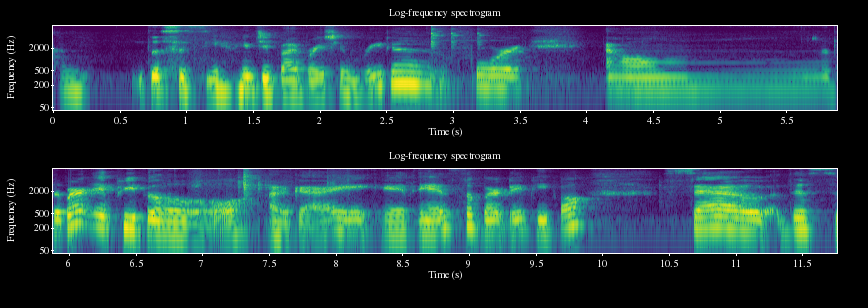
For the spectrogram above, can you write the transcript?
Welcome. This is the energy vibration reading for um the birthday people. Okay, it is the birthday people. So this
